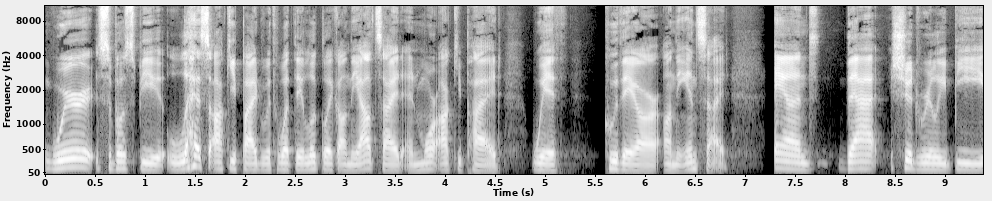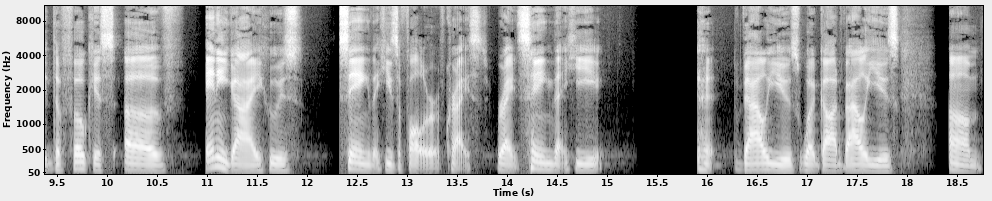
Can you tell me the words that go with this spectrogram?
we're supposed to be less occupied with what they look like on the outside and more occupied with who they are on the inside. And that should really be the focus of any guy who's saying that he's a follower of Christ, right? Saying that he values what God values. Um,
